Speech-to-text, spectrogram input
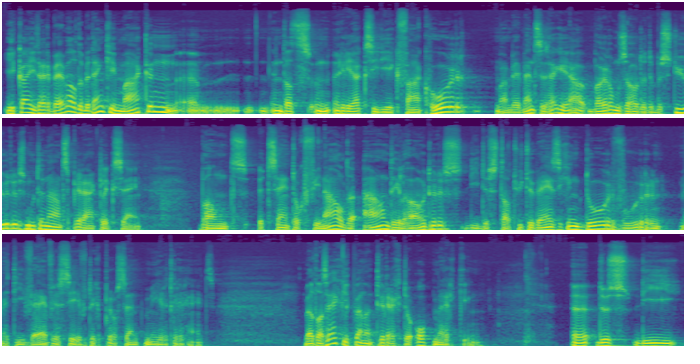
Je kan je daarbij wel de bedenking maken, en dat is een reactie die ik vaak hoor, maar bij mensen zeggen, ja, waarom zouden de bestuurders moeten aansprakelijk zijn? Want het zijn toch finaal de aandeelhouders die de statutenwijziging doorvoeren met die 75% meerderheid. Wel, dat is eigenlijk wel een terechte opmerking. Uh, dus die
